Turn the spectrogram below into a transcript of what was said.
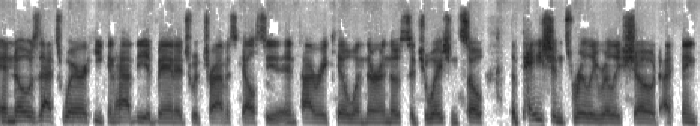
and knows that's where he can have the advantage with Travis Kelce and Tyreek Hill when they're in those situations. So the patience really, really showed. I think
